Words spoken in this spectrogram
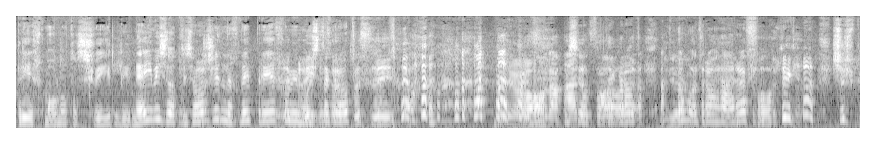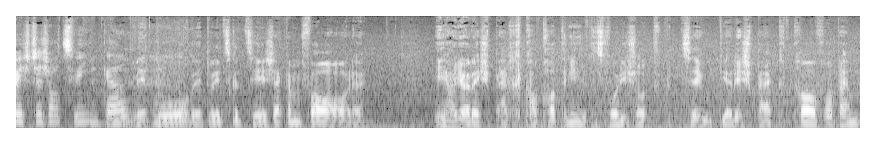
bricht man auch noch das Schwirrli. Nein, wir sollten es wahrscheinlich nicht brechen, wir müssen gerade... ja, Wir sollten dann gerade Ja. nur dran herfahren. Sonst bist du schon zu weit, gell? wenn du, wenn du jetzt gerade siehst, wegen dem Fahren, ich habe ja Respekt gehabt, Katharina hat das vorhin schon erzählt, ich habe Respekt gehabt von dem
